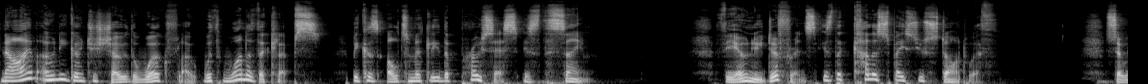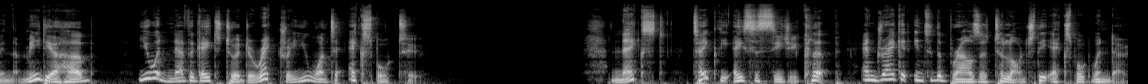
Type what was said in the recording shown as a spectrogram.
Now I'm only going to show the workflow with one of the clips because ultimately the process is the same. The only difference is the color space you start with. So in the Media Hub, you would navigate to a directory you want to export to. Next, take the ACES CG clip and drag it into the browser to launch the export window.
